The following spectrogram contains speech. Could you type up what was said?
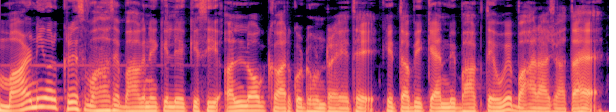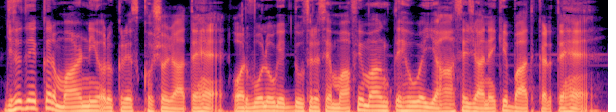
मार्नी और क्रिस वहाँ से भागने के लिए किसी अनलॉक्ड कार को ढूंढ रहे थे, कि तभी कैन भी भागते हुए बाहर आ जाता है, जिसे देखकर मार्नी और क्रिस खुश हो जाते हैं, और वो लोग एक दूसरे से माफ़ी मांगते हुए यहाँ से जाने की बात करते हैं।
